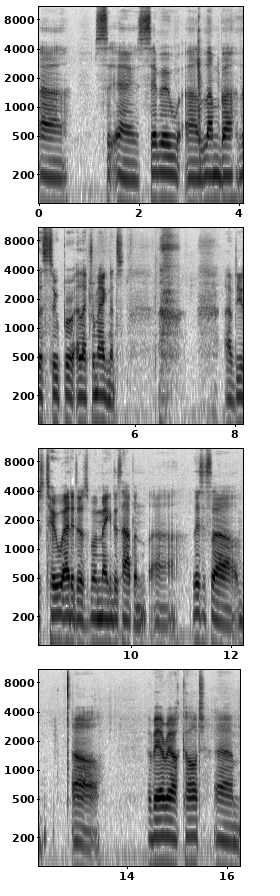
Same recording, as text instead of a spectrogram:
uh, uh, Cebu uh, Lumber the Super Electromagnet. I have to use two editors for making this happen. Uh, this is a, a, very rare card, um,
